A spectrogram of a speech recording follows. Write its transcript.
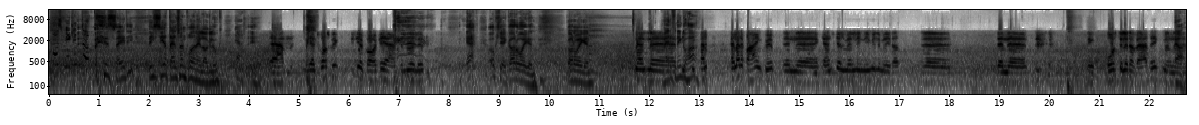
Det er også virkelig dumt. Sagde de? Det siger Dalton-brødrene i Lucky Luke. Ja. Ja, men jeg tror sgu ikke, de siger gokkejern. Det lyder lidt. Ja, okay, godt ord igen. Godt ord igen. Men, øh, Hvad er det for en, du har? de kalder- det bare en gøb. En øh, ganske almindelig 9 mm. Øh, den, øh, den bruges til lidt af hvert, ikke? Men, ja. øh,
